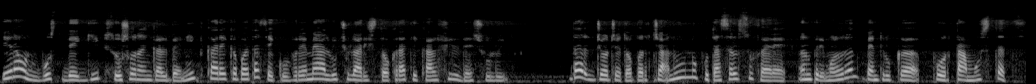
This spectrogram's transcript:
Era un bust de gips ușor îngălbenit, care căpătase cu vremea luciul aristocratic al fildeșului. Dar George Topărceanu nu putea să-l sufere, în primul rând pentru că purta mustăți.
